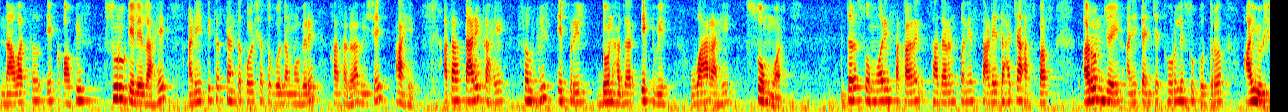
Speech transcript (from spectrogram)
नावाचं एक ऑफिस सुरू केलेलं आहे आणि तिथंच त्यांचं कोळशाचं गोदाम वगैरे हा सगळा विषय आहे. आता तारीख आहे सव्वीस एप्रिल दोन हजार एकवीस वार आहे सोमवार. तर सोमवारी सकाळी साधारणपणे साडेदहाच्या आसपास अरुण जैन आणि त्यांचे थोरले सुपुत्र आयुष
